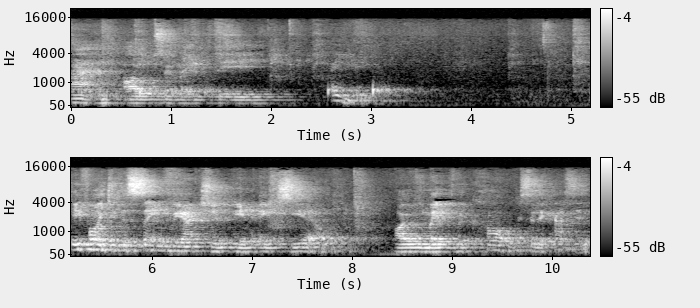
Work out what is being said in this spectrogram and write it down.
and I'll also make the amine. If I do the same reaction in HCl, I will make the carboxylic acid,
